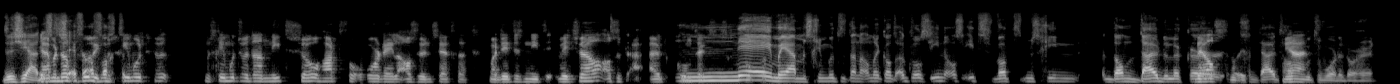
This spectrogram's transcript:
Dus ja, dus ja, maar even. Misschien moeten, we, misschien moeten we dan niet zo hard veroordelen als hun zeggen, maar dit is niet, weet je wel, als het uit context is. Nee, maar ja, misschien moet het aan de andere kant ook wel zien als iets wat misschien dan duidelijker geduid had Ja. moeten worden door hun.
